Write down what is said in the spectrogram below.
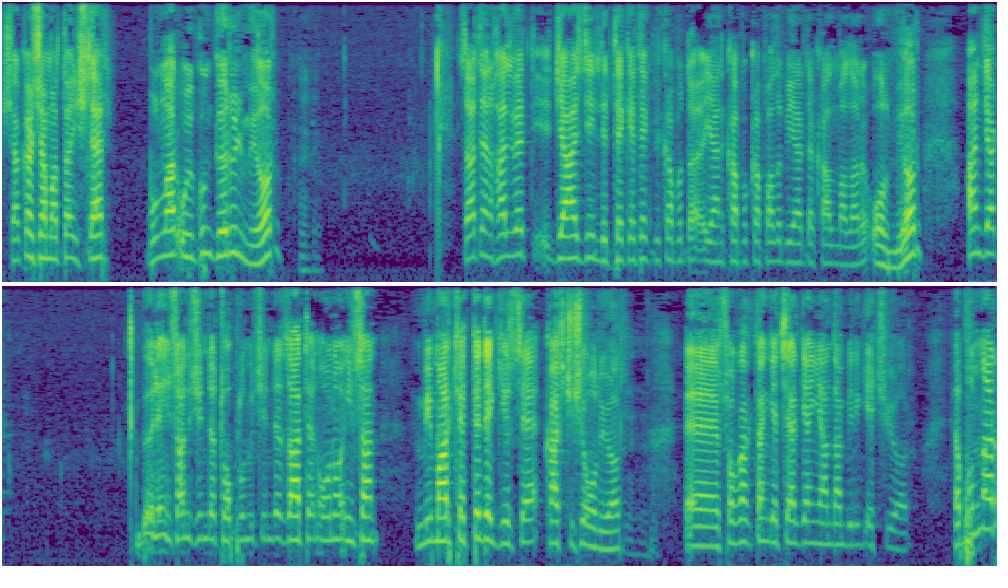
şaka şamata işler bunlar uygun görülmüyor. Zaten halvet caiz değildir. Teke tek bir kapıda yani kapı kapalı bir yerde kalmaları olmuyor. Ancak böyle insan içinde, toplum içinde zaten onu insan bir markette de girse kaç kişi oluyor. Ee, sokaktan geçerken yandan biri geçiyor. Ya bunlar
